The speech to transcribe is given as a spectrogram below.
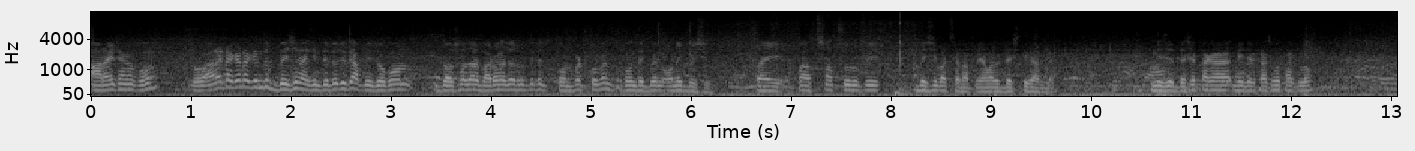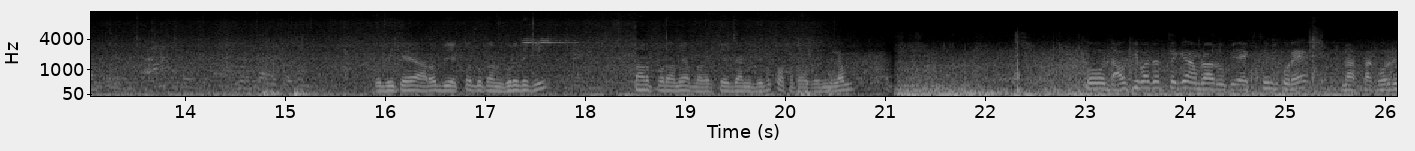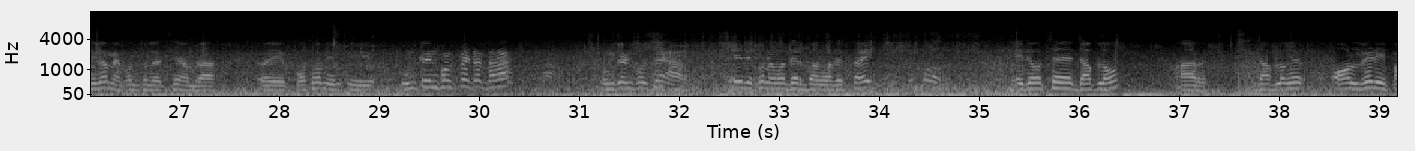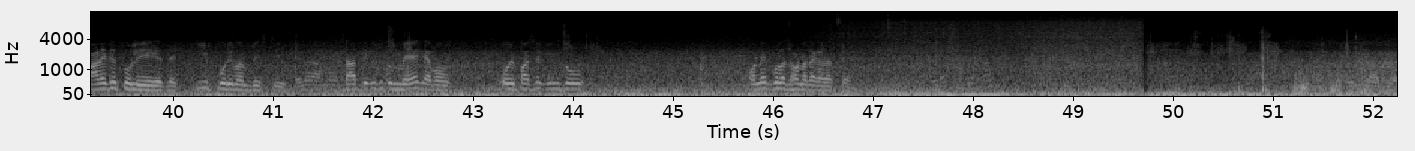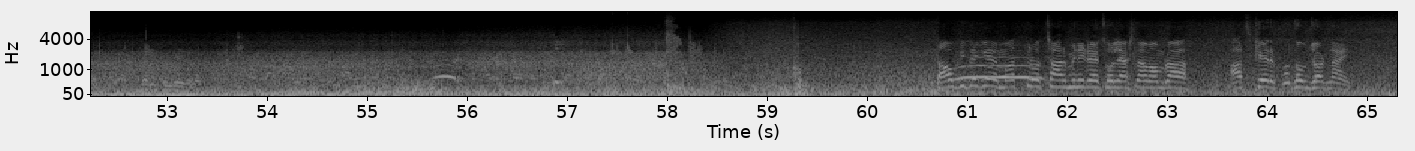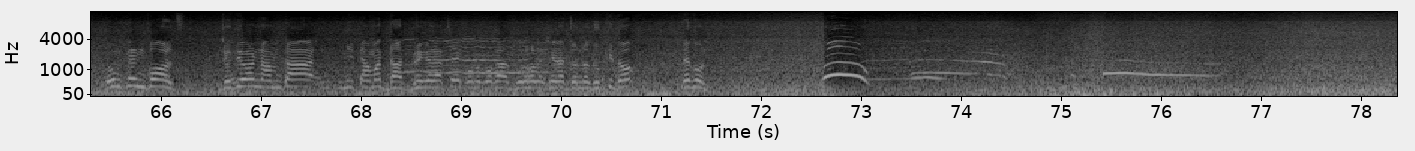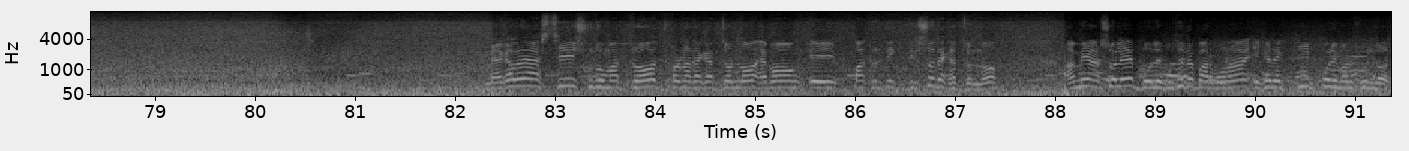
আড়াই টাকা কম। তো আড়াই টাকাটা কিন্তু বেশি না কিন্তু এটা যদি আপনি যখন দশ হাজার বারো হাজার রুপিতে কনভার্ট করবেন তখন দেখবেন অনেক বেশি। প্রায় পাঁচ সাতশো রুপি বেশি পাচ্ছেন আপনি আমাদের দেশ থেকে আনলে। নিজের দেশের টাকা নিজের কাছেও থাকল। ওদিকে আরও দুই একটা দোকান ঘুরে দেখি। তারপর আমি আপনাদেরকে জানিয়ে দেবো কত টাকা করে নিলাম। তো ডাউকি বাজার থেকে আমরা রুপি এক্সচেঞ্জ করে নাস্তা করে নিলাম। এখন চলে যাচ্ছি আমরা প্রথম উমক্রেন ফলসে এটার দ্বারা উমক্রেন ফলসে আর, এই দেখুন আমাদের বাংলাদেশ সাইড এটা হচ্ছে জাফলং। আর ডাবলংয়ের অলরেডি পানিতে তলিয়ে গেছে। কি পরিমাণ বৃষ্টি? চারদিকে শুধু মেঘ এবং ওই পাশে কিন্তু অনেকগুলো ঝর্ণা দেখা যাচ্ছে। তাওকি থেকে মাত্র চার মিনিটে চলে আসলাম আমরা আজকের প্রথম ঝর্ণায়। ডুমকেন ফলস যদিও নামটা নিতে আমার দাঁত ভেঙে যাচ্ছে কোনো প্রকার ভুল হলে সেটার জন্য দুঃখিত। দেখুন! মেঘালয়ে আসছি শুধুমাত্র ঝর্ণা দেখার জন্য এবং এই প্রাকৃতিক দৃশ্য দেখার জন্য। আমি আসলে বলে বোঝাতে পারব না এখানে কি পরিমাণ সুন্দর।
